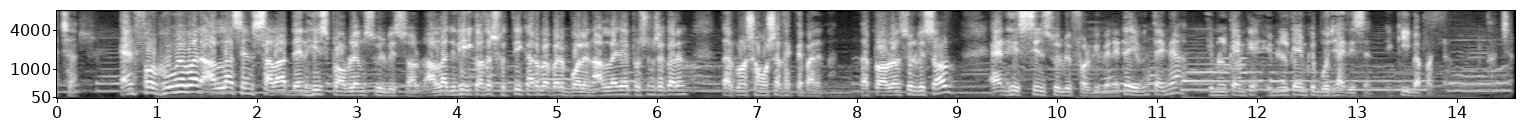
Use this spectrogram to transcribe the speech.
আচ্ছা এন্ড ফর হুম এভার আল্লাহ সেন্ড সালাহ then his problems will be solve আল্লাহ যদি এই কথা সত্যি কারও ব্যাপারে বলেন, আল্লাহ যে প্রশংসা করেন, তার কোনো সমস্যা থাকতে পারে না। তার problems will be solve and his sins will be forgiven এটা ইবন তাইমিয়া ইবনুল কাইমকে ইবনুল কাইমকে বোঝাই দিয়েছেন কি ব্যাপারটা। আচ্ছা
